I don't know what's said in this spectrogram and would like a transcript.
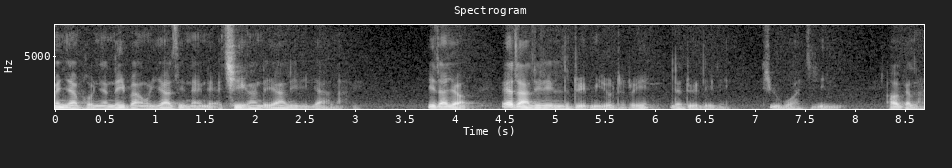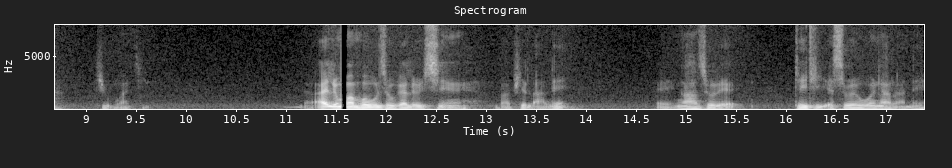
မညာဖုန်ညာနိဗ္ဗာန်ကိုရရှိနိုင်တဲ့အခြေခံတရားလေးတွေရလာပြီဒါကြောင့်အဲ့ဒါလေးတွေလက်တွေ့မိတို့တွေလက်တွေ့လေးတွေရှုပွားကြည့်ဟုတ်ကလားရှုပွားကြည့်အဲ့လိုမှမဟုတ်ဘူးဆိုကြလို့ရှိရင်ဘာဖြစ်လာလဲအဲငါဆိုတဲ့ဒိဋ္ဌိအစွဲဝင်လာတာ ਨੇ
